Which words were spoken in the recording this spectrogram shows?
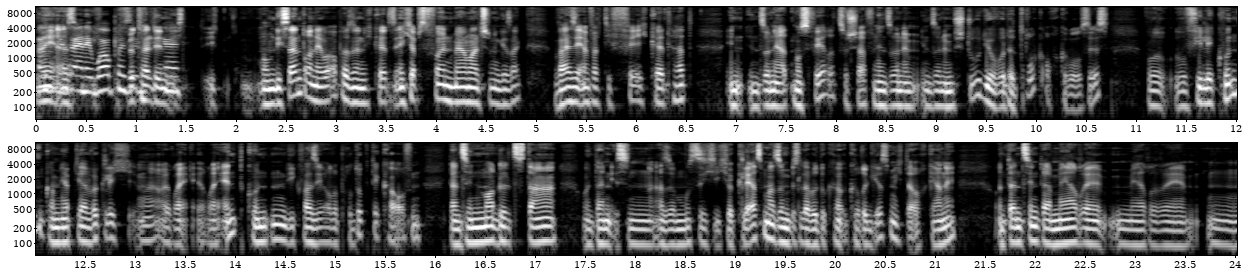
Nee, ist also eine ich, ich würd halt den, ich, Wow-Persönlichkeit. ich, um die Sandra eine Wow-Persönlichkeit, ich habe es vorhin mehrmals schon gesagt, weil sie einfach die Fähigkeit hat, in, in so eine Atmosphäre zu schaffen, in so einem in so einem Studio, wo der Druck auch groß ist, wo, wo viele Kunden kommen. Ihr habt ja wirklich ne, eure, eure Endkunden, die quasi eure Produkte kaufen. Dann sind Models da und dann ist ein, also muss ich, ich erkläre es mal so ein bisschen, aber du korrigierst mich da auch gerne. Und dann sind da mehrere mehrere mh,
